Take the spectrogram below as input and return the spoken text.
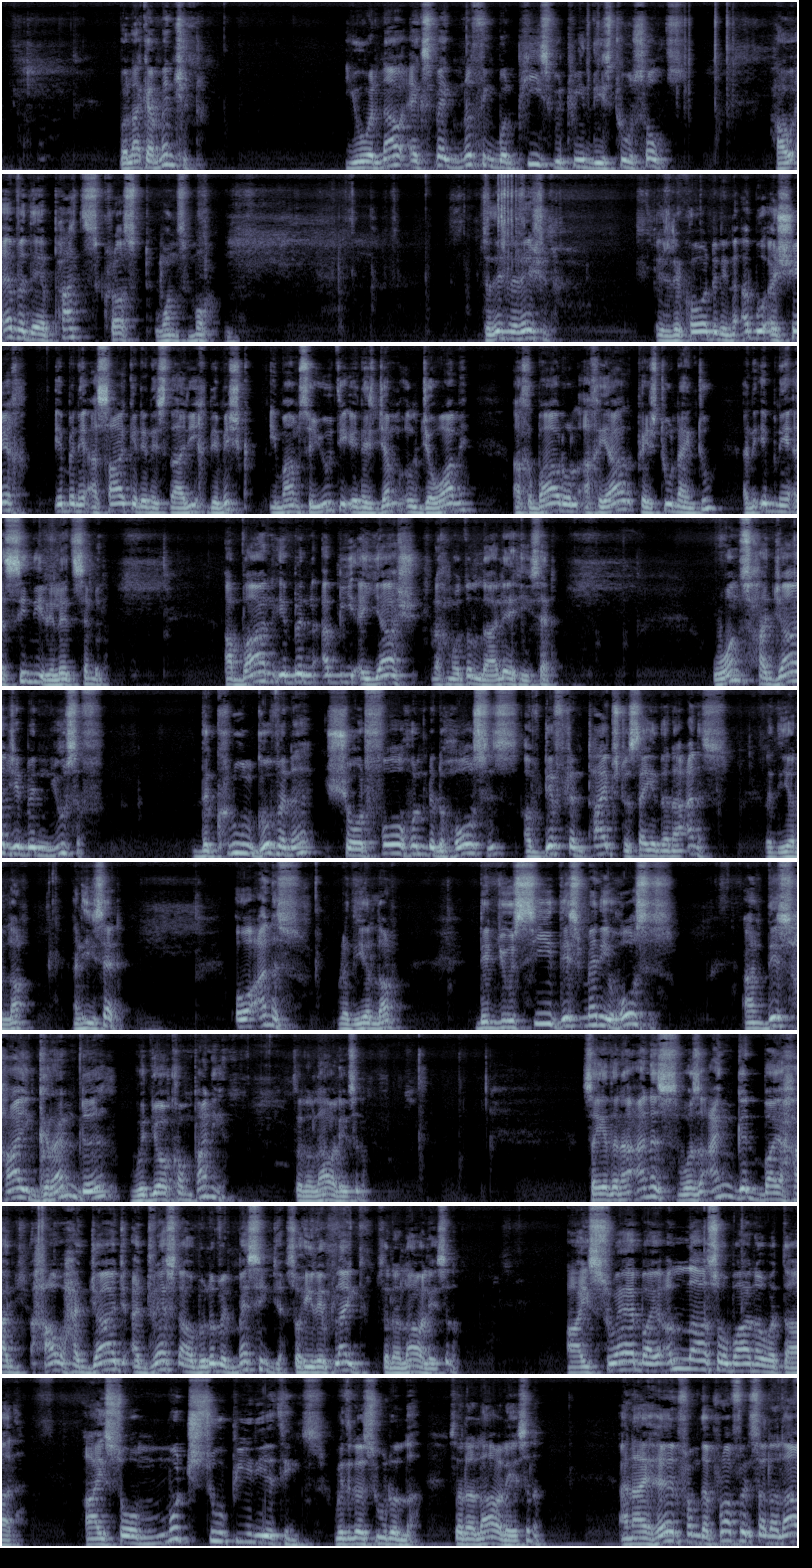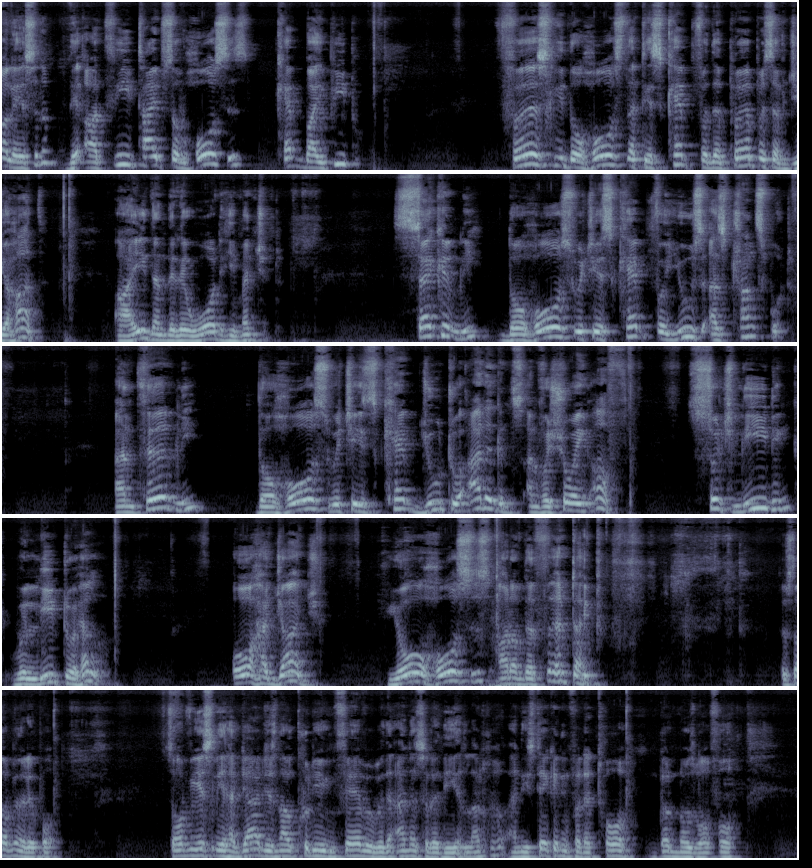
But like I mentioned, you will now expect nothing but peace between these two souls. However, their paths crossed once more. So this narration is recorded in Abu Ash-Shaykh Ibn Asakir in his Tarikh Dimishq, Imam Suyuti in his Jam' al-Jawami, Akhbarul Akhyar, page 292, and Ibn As-Sindi relates similar. Aban ibn Abi Ayyash, rahmatullah alayhi, said, Once Hajjaj ibn Yusuf, the cruel governor, showed 400 horses of different types to Sayyidina Anas, radiallahu, and he said, O Anas, radiallahu, did you see this many horses and this high grandeur with your companion? Sallallahu Alaihi Wasallam. Sayyidina Anas was angered by how Hajjaj addressed our beloved messenger. So he replied, Sallallahu Alaihi Wasallam, I swear by Allah subhanahu wa ta'ala, I saw much superior things with Rasulullah Sallallahu Alaihi Wasallam. And I heard from the Prophet Sallallahu Alaihi Wasallam, there are three types of horses kept by people. Firstly, the horse that is kept for the purpose of jihad i.e., than the reward he mentioned. Secondly, the horse which is kept for use as transport. And thirdly, the horse which is kept due to arrogance and for showing off. Such leading will lead to hell. O Hajjaj, your horses are of the third type. So stop in the report. So obviously Hajjaj is now currying favor with Anas radiallahu and he's taking him for the tour, God knows what for.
